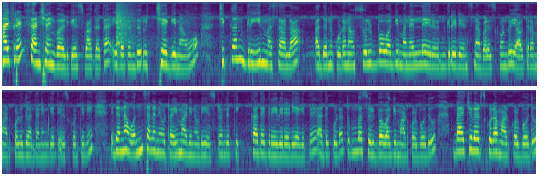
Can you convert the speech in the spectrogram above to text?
ಹಾಯ್ ಫ್ರೆಂಡ್ಸ್ ಸನ್ಶೈನ್ ವರ್ಲ್ಡ್ಗೆ ಸ್ವಾಗತ. ಇವತ್ತೊಂದು ರುಚಿಯಾಗಿ ನಾವು ಚಿಕನ್ ಗ್ರೀನ್ ಮಸಾಲ ಅದನ್ನು ಕೂಡ ನಾವು ಸುಲಭವಾಗಿ ಮನೆಯಲ್ಲೇ ಇರೋ ಇಂಗ್ರೀಡಿಯೆಂಟ್ಸ್ನ ಬಳಸ್ಕೊಂಡು ಯಾವ ಥರ ಮಾಡ್ಕೊಳ್ಳೋದು ಅಂತ ನಿಮಗೆ ತಿಳಿಸ್ಕೊಡ್ತೀನಿ. ಇದನ್ನು ಒಂದು ಸಲ ನೀವು ಟ್ರೈ ಮಾಡಿ ನೋಡಿ, ಎಷ್ಟೊಂದು ತಿಕ್ಕಾದ ಗ್ರೇವಿ ರೆಡಿಯಾಗುತ್ತೆ ಅದು ಕೂಡ ತುಂಬ ಸುಲಭವಾಗಿ ಮಾಡ್ಕೊಳ್ಬೋದು. ಬ್ಯಾಚುಲರ್ಸ್ ಕೂಡ ಮಾಡ್ಕೊಳ್ಬೋದು.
